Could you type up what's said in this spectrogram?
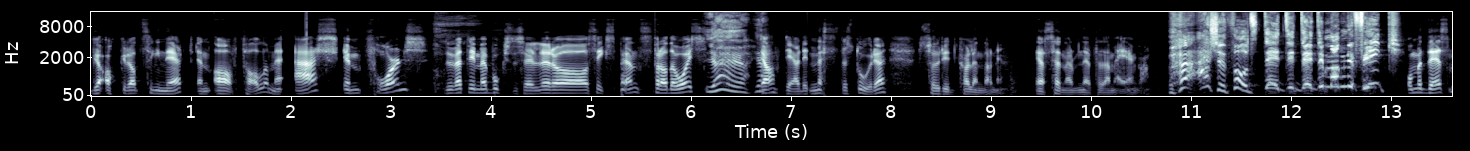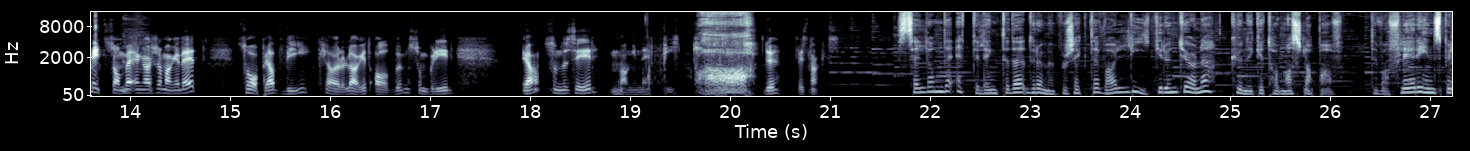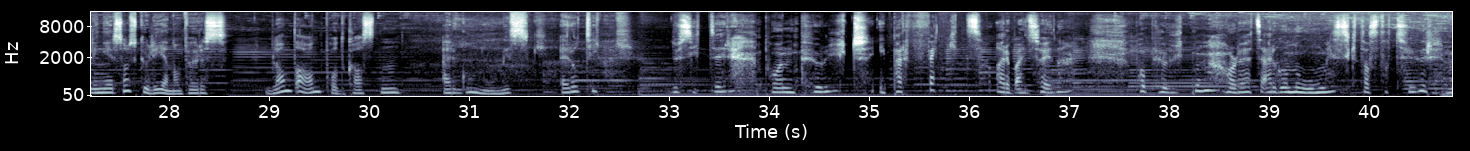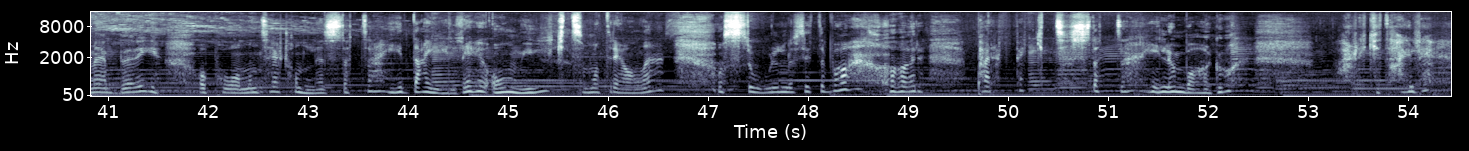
Vi har akkurat signert en avtale med Ash and Thorns. Du vet de med bukseseler og sixpence fra The Voice? Ja, ja, ja. Ja, Det er de neste store, så rydd kalenderen din. Jeg sender dem ned til deg med en gang. Hæ, Ash and Thorns, det, det, det, det er magnifik! Og med det smittsomme engasjementet ditt, så håper jeg at vi klarer å lage et album som blir, ja, som du sier, magnifik. Ah, Du, vi snakkes. Selv om det etterlengtede drømmeprosjektet var like rundt hjørnet, kunne ikke Thomas slappe av. Det var flere innspillinger som skulle gjennomføres. Blant annet podkasten Ergonomisk erotikk. Du sitter på en pult i perfekt arbeidshøyde. På pulten har du et ergonomisk tastatur med bøy og påmontert håndleddsstøtte i deilig og mykt materiale. Og stolen du sitter på, har perfekt støtte i lumbago. Er det ikke deilig?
